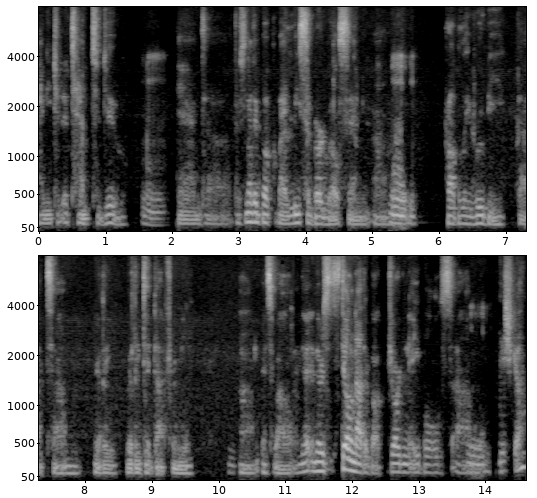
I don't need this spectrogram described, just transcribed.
I need to attempt to do. Mm. And uh, there's another book by Lisa Bird Wilson, um, mm. probably Ruby, that um, really really did that for me um, as well. And, and, there's still another book, Jordan Abel's um, mm. Nishga,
